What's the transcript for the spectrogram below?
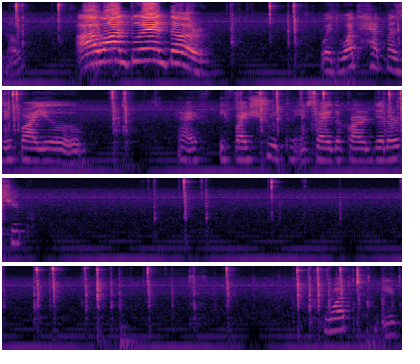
No. I want to enter! Wait, what happens if I, uh, if, I shoot inside the car dealership? What if,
